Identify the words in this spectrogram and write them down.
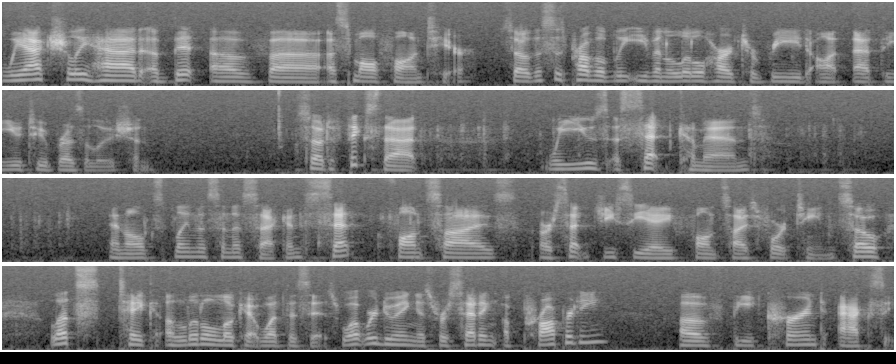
we actually had a bit of uh, a small font here. So this is probably even a little hard to read on, at the YouTube resolution. So to fix that, we use a set command, and I'll explain this in a second. Set font size, or set GCA font size 14. So let's take a little look at what this is. What we're doing is we're setting a property of the current axes.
